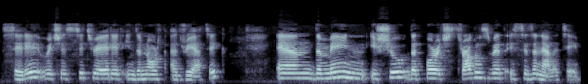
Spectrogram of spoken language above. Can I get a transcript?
city which is situated in the North Adriatic. And the main issue that Poreč struggles with is seasonality.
